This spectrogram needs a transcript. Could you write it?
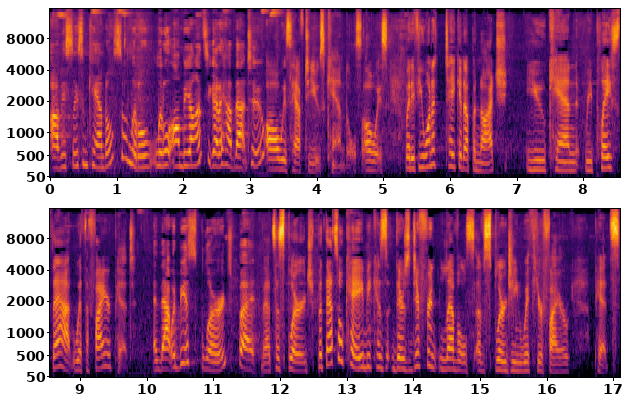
Obviously some candles, so a little little ambiance. You got to have that too. Always have to use candles, always. But if you want to take it up a notch, you can replace that with a fire pit. And that would be a splurge, but... That's a splurge, but that's okay because there's different levels of splurging with your fire pits.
